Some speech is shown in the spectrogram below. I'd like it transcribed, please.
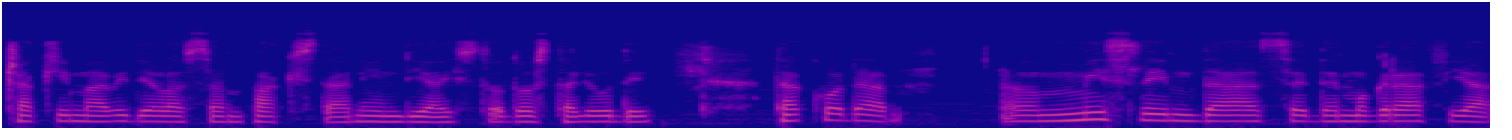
čak ima, vidjela sam Pakistan, Indija, isto dosta ljudi. Tako da e, mislim da se demografija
